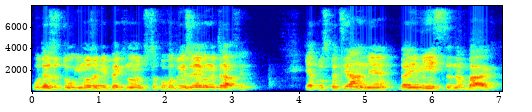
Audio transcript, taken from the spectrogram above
uderzy tu i może mnie pyknąć, co powoduje, że ja go nie trafię. Ja tu specjalnie daję miejsce na bark,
